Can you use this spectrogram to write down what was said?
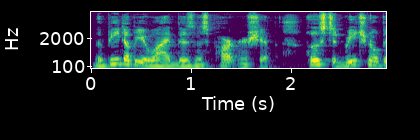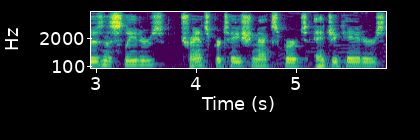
The BWI Business Partnership hosted regional business leaders, transportation experts, educators,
